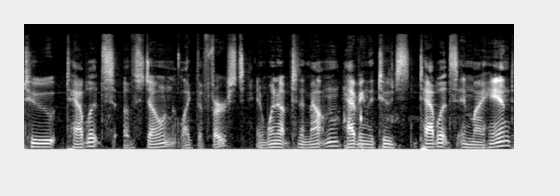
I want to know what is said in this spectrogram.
two tablets of stone like the first, and went up to the mountain, having having the two tablets in my hand,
